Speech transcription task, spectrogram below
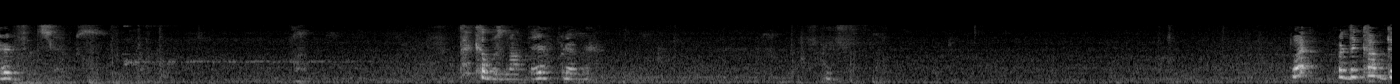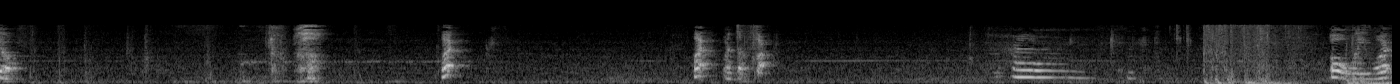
heard footsteps. That cup was not there. Whatever. What? Where'd the cup go? Huh. What? What? What the fuck? Um. Oh wait, what?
